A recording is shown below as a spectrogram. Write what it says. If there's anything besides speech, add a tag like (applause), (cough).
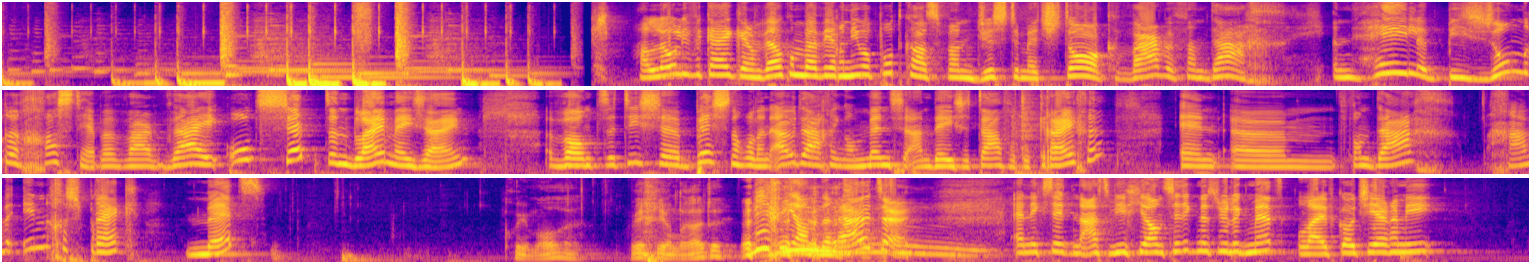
Hallo lieve kijker en welkom bij weer een nieuwe podcast van Just a Match Talk, waar we vandaag een hele bijzondere gast hebben waar wij ontzettend blij mee zijn. Want het is eh, best nog wel een uitdaging om mensen aan deze tafel te krijgen. En ehm, vandaag gaan we in gesprek met Goedemorgen. Wigian de Ruiter. (laughs) Wigian de Ruiter. En ik zit naast Wigian zit ik natuurlijk met life coach Jeremy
